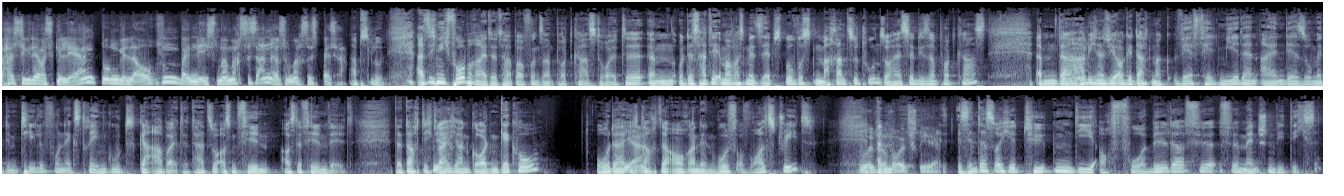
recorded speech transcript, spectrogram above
hast du wieder was gelernt, dumm gelaufen, beim nächsten Mal machst du es anders und machst es besser. Absolut. Als ich mich vorbereitet habe auf unseren Podcast heute, ähm, und das hat ja immer was mit selbstbewussten Machern zu tun, so heißt ja dieser Podcast, ähm, da ja. habe ich natürlich auch gedacht, mal, wer fällt mir denn ein, der so mit dem Telefon extrem gut gearbeitet hat, so aus dem Film, aus der Filmwelt. Da dachte ich gleich ja. an Gordon Gecko oder ja. ich dachte auch an den Wolf of Wall Street. Wolf ähm, of Wall Street, ja. Sind das solche Typen, die auch Vorbilder für, für Menschen wie dich sind?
